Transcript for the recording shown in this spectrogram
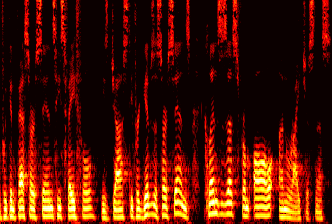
If we confess our sins, He's faithful, He's just, He forgives us our sins, cleanses us from all unrighteousness.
